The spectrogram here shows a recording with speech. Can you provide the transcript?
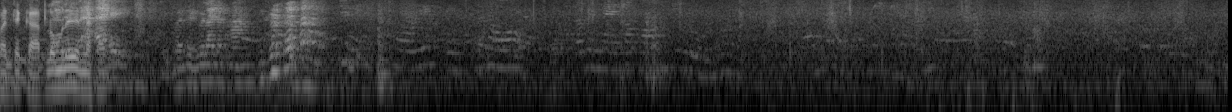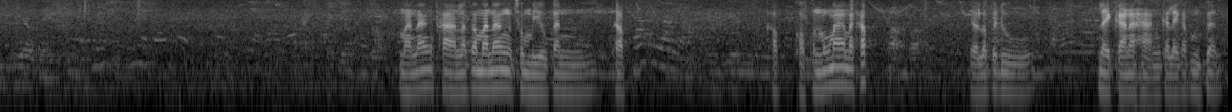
บรรยากาศลมลื่นนะครับ มานั่งทานแล้วก็มานั่งชมวิวกันครับครับขอบคุณมาก ๆ นะครับ เดี๋ยวเราไปดูรายการอาหารกันเลยครับเพื่อนๆ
